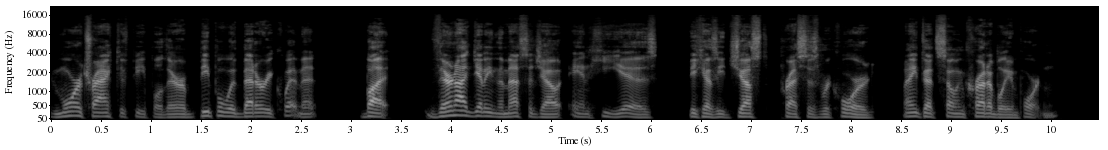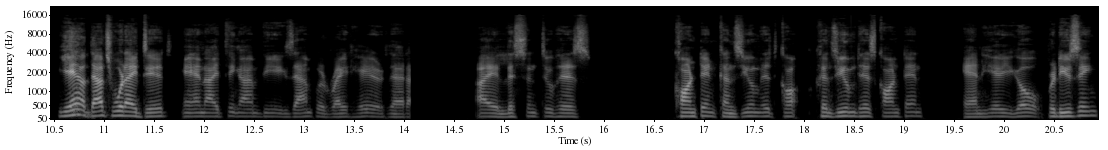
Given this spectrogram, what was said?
more attractive people, there are people with better equipment, but they're not getting the message out. And he is because he just presses record. I think that's so incredibly important. Yeah, that's what I did. And I think I'm the example right here that I listened to his content, consumed his, co- consumed his content, and here you go, producing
